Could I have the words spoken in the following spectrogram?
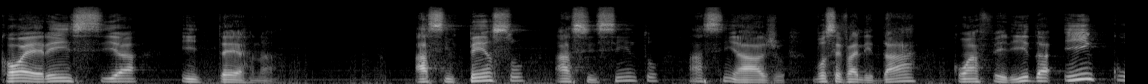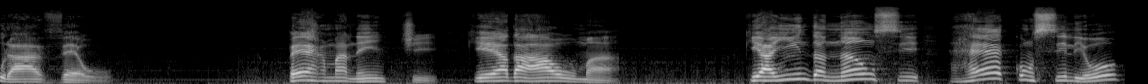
Coerência interna. Assim penso, assim sinto, assim ajo. Você vai lidar com a ferida incurável, permanente, que é a da alma, que ainda não se reconciliou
